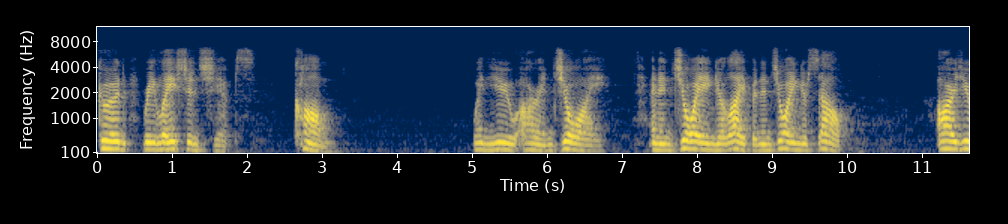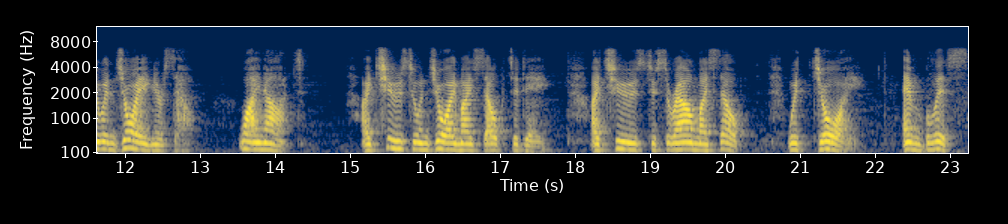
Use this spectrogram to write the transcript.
Good relationships come when you are in joy and enjoying your life and enjoying yourself. Are you enjoying yourself? Why not? I choose to enjoy myself today. I choose to surround myself with joy and bliss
